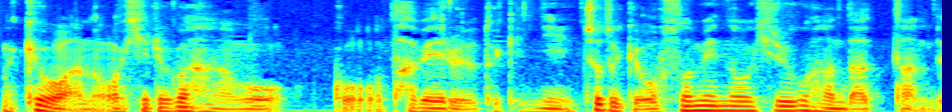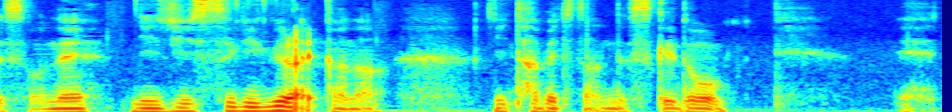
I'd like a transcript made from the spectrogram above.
今日はあのお昼ご飯をこう食べる時に、ちょっと今日遅めのお昼ご飯だったんですよね。2時過ぎぐらいかな、に食べてたんですけど、えっ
